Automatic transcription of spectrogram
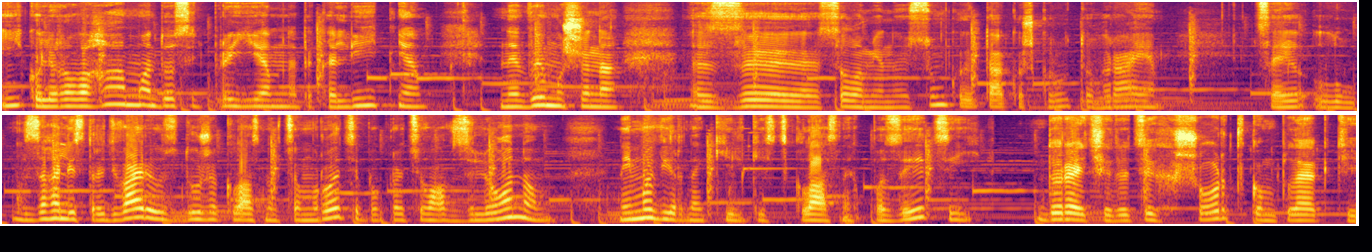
І кольорова гама досить приємна, така літня, невимушена з солом'яною сумкою. Також круто грає цей лук. Взагалі Stradivarius дуже класно в цьому році попрацював з льоном. Неймовірна кількість класних позицій. До речі, до цих шорт в комплекті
